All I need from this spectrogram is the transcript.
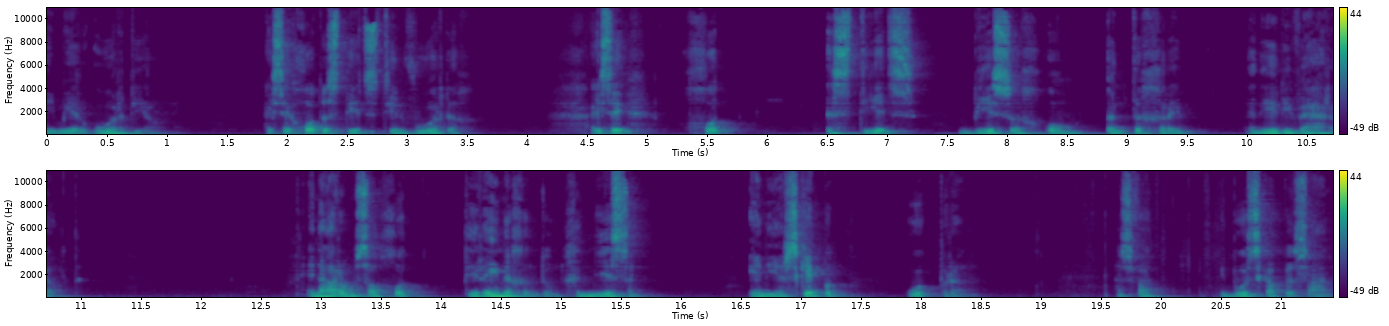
nie meer oordeel nie. Hy sê God is steeds teenwoordig. Hy sê God is steeds besig om in te gryp in hierdie wêreld. En daarom sal God die reiniging doen, genesing en die herskepping ook bring. Dis wat die boodskap is aan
